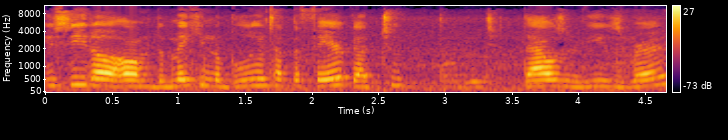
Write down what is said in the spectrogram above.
You see the um the making the balloons at the fair got two thousand views, bro.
